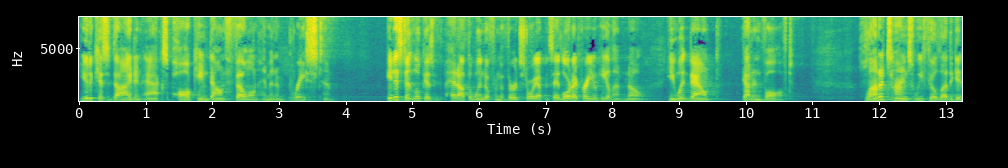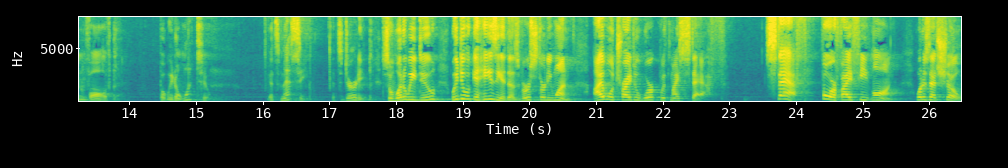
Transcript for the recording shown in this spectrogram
Eutychus died in Acts, Paul came down, fell on him, and embraced him. He just didn't look his head out the window from the third story up and say, Lord, I pray you heal him. No. He went down, got involved. A lot of times we feel led to get involved, but we don't want to. It's messy. It's dirty. So what do we do? We do what Gehazi does, verse 31. I will try to work with my staff. Staff, four or five feet long. What does that show?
